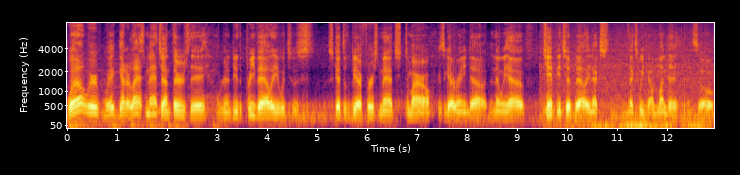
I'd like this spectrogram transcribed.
Well, we're, we got our last match on Thursday. We're going to do the pre-valley, which was scheduled to be our first match tomorrow because it got rained out. And then we have Championship Valley next next week on Monday. And so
